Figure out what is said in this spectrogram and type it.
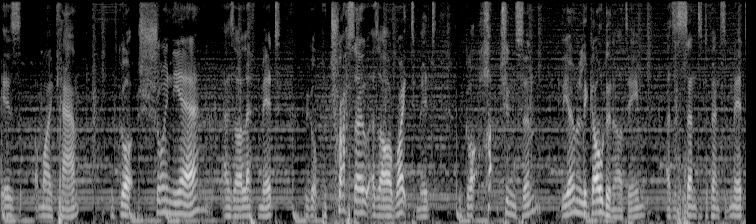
is my cam. We've got Choiniere as our left mid. We've got Petrasso as our right mid. We've got Hutchinson, the only gold in our team, as a centre defensive mid.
